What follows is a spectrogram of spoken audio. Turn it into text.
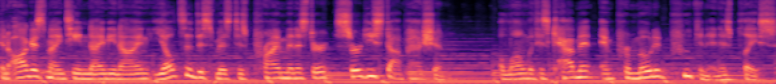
In August 1999, Yeltsin dismissed his prime minister, Sergei Stepashin, along with his cabinet, and promoted Putin in his place.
